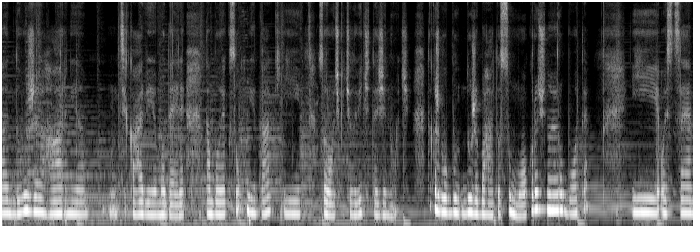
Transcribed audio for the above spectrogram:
е, дуже гарні, цікаві моделі. Там були як сукні, так і сорочки, чоловічі та жіночі. Також було дуже багато сумок ручної роботи. І ось це,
